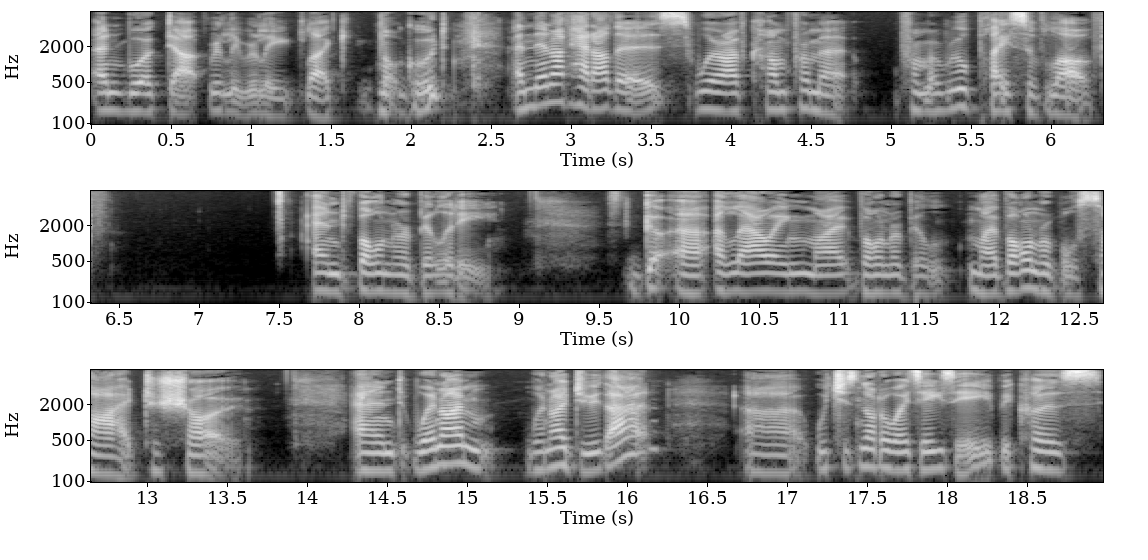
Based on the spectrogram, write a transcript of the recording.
and worked out really, really like not good. And then I've had others where I've come from a from a real place of love and vulnerability uh, allowing my vulnerable my vulnerable side to show. And when I'm when I do that, uh, which is not always easy because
